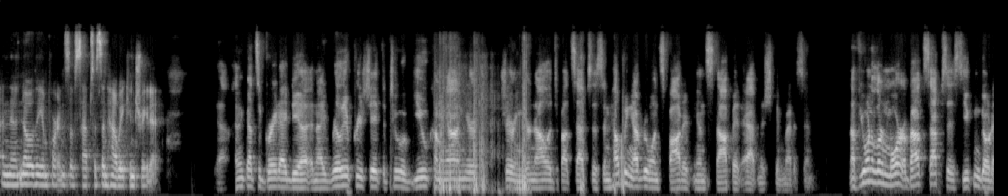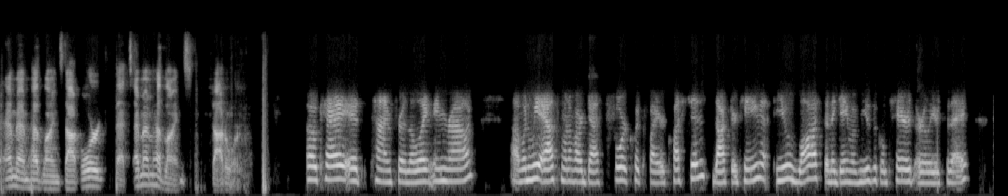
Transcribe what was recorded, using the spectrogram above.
and know the importance of sepsis and how we can treat it. Yeah, I think that's a great idea. And I really appreciate the two of you coming on here, sharing your knowledge about sepsis and helping everyone spot it and stop it at Michigan Medicine. Now, if you want to learn more about sepsis, you can go to mmheadlines.org. That's mmheadlines.org. Okay, it's time for the lightning round. Uh, when we ask one of our guests four quick fire questions, Dr. King, you lost in a game of musical chairs earlier today.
